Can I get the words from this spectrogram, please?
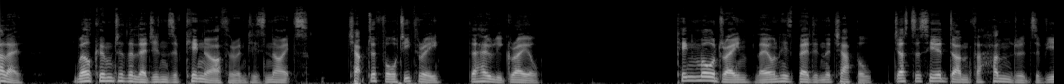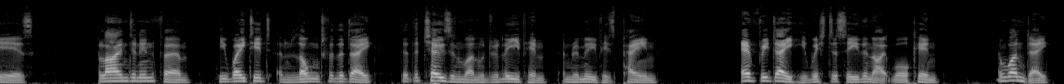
Hello. Welcome to the Legends of King Arthur and His Knights, Chapter 43 The Holy Grail. King Mordrain lay on his bed in the chapel, just as he had done for hundreds of years. Blind and infirm, he waited and longed for the day that the Chosen One would relieve him and remove his pain. Every day he wished to see the knight walk in, and one day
